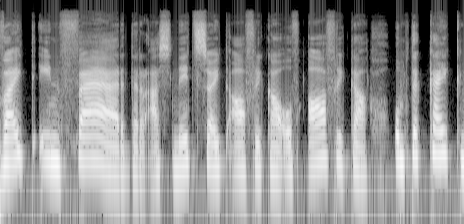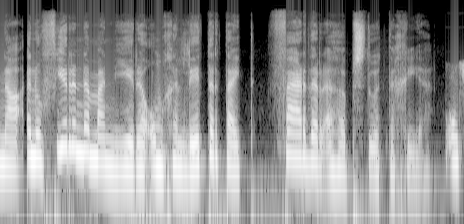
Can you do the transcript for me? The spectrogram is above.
wyd en verder as net Suid-Afrika of Afrika om te kyk na innoverende maniere om geletterdheid verder 'n hupstoot te gee. Ons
